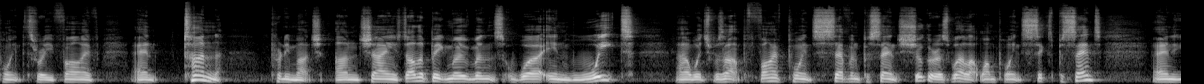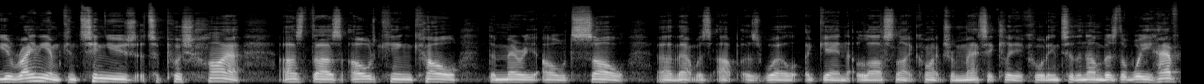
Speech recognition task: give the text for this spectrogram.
0.35%, and ton pretty much unchanged. Other big movements were in wheat, uh, which was up 5.7%, sugar as well up 1.6% and uranium continues to push higher, as does Old King Coal, the merry old soul. Uh, that was up as well again last night, quite dramatically, according to the numbers that we have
